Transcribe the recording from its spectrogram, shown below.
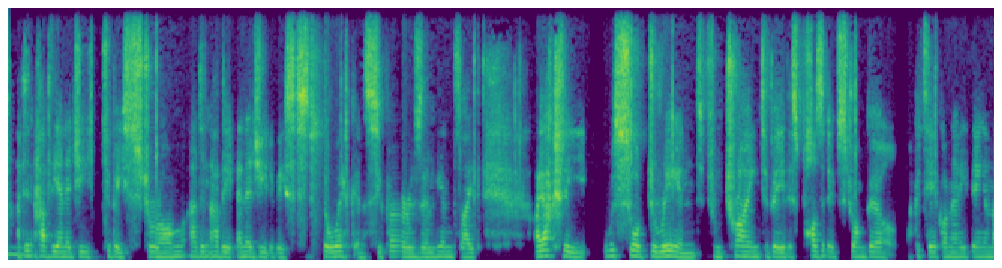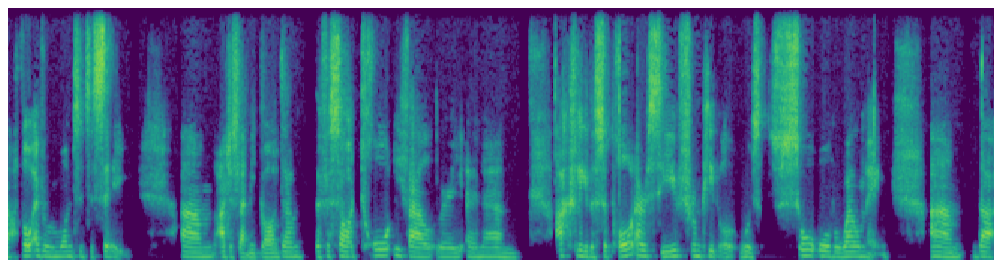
Mm. I didn't have the energy to be strong. I didn't have the energy to be stoic and super resilient. Like, I actually was so drained from trying to be this positive, strong girl. I could take on anything, and that I thought everyone wanted to see. Um, I just let me guard down. The facade totally fell, really, and um, actually, the support I received from people was so overwhelming um, that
